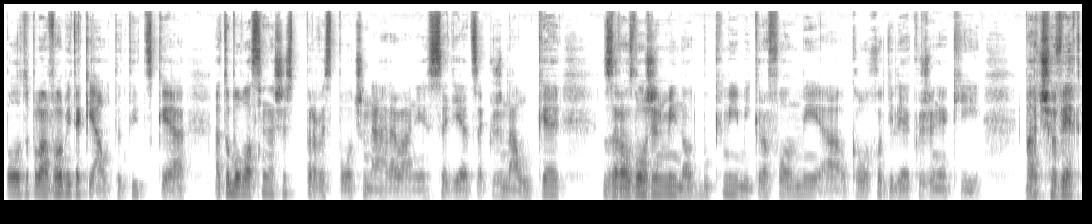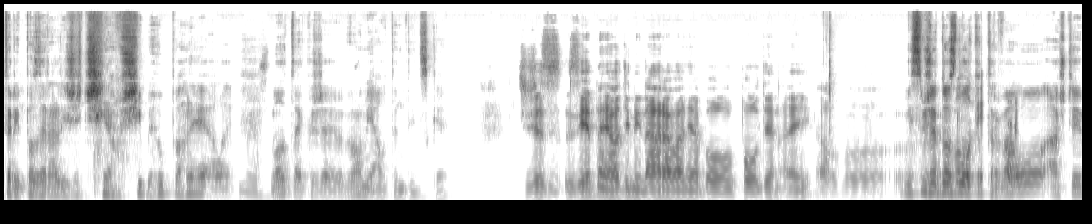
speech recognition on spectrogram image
bolo to podľa veľmi také autentické a, a to bolo vlastne naše prvé spoločné nahrávanie, sediac akože na lúke s rozloženými notebookmi, mikrofónmi a okolo chodili akože nejakí bačovia, ktorí pozerali, že či nám šíbe úplne, ale no, bolo to akože veľmi autentické. Čiže z, z jednej hodiny nahrávania bol pol deň, hej? Alebo... Myslím, že dosť dlho to trvalo a ešte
